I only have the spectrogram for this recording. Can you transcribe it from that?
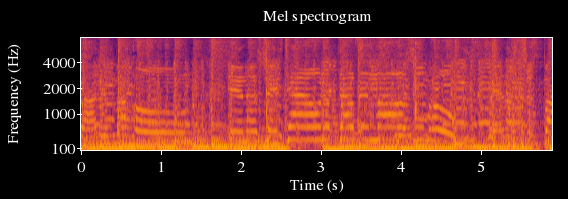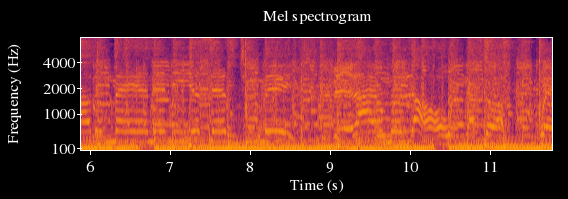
minding my own. In a strange town, a thousand miles from home. When I stood by the man, and he says to me that I am the law, and that's the way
